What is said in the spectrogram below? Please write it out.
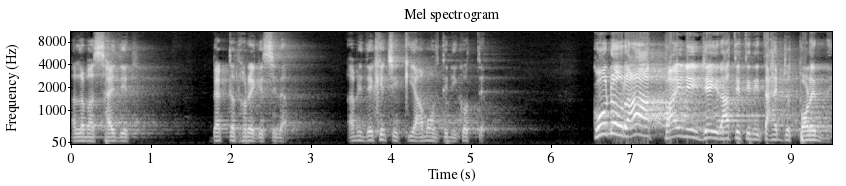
আল্লামা সাইদির ব্যাগটা ধরে গেছিলাম। আমি দেখেছি কি আমল তিনি করতেন। কোন রাত পাইনি যেই রাতে তিনি তাহাজ্জুদ পড়েননি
